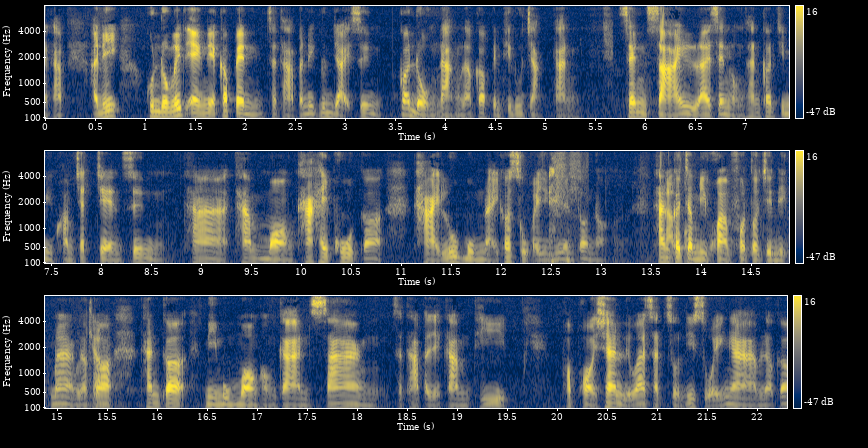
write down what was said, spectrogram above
นะครับอันนี้คุณดวงฤทธิ์เองเนี่ยก็เป็นสถาปนิกรุ่นใหญ่ซึ่งก็โด่งดังแล้วก็เป็นที่รู้จักกัน เส้นสายหรือลายเส้นของท่านก็จะมีความชัดเจน ซึ่งถ้าถ้ามองถ้าให้พูดก็ถ่ายรูปมุมไหนก็สวยอย่างนี้เป็นต้นเนาะท่านก็จะมีความ photogenic มาก แล้วก็ท่านก็มีมุมมองของการสร้างสถาปัตยกรรมที่ proportion หรือว่าสัดส่วนที่สวยงาม แล้วก็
